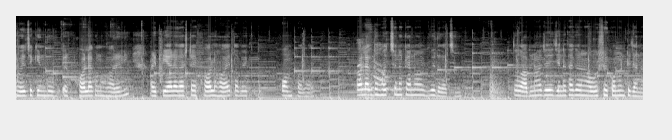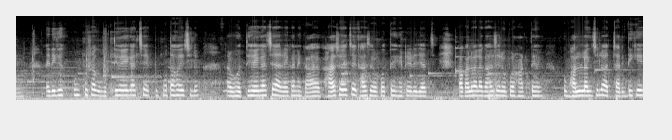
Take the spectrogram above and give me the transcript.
হয়েছে কিন্তু এর ফল এখনও ধরেনি। আর পেয়ারা গাছটায় ফল হয়, তবে কম ফল হয়। ফল একদম হচ্ছে না কেন আমি বুঝতে পারছি না। তো আপনারা যদি জেনে থাকেন, অবশ্যই কমেন্টে জানান। এদিকে কুল পোশাক ভর্তি হয়ে গেছে, একটু পোঁতা হয়েছিল, আর ভর্তি হয়ে গেছে, আর এখানে ঘাস হয়েছে, ঘাসের ওপর থেকে হেঁটে হেঁটে যাচ্ছে। সকালবেলা ঘাসের ওপর হাঁটতে খুব ভালো লাগছিল, আর চারিদিকে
